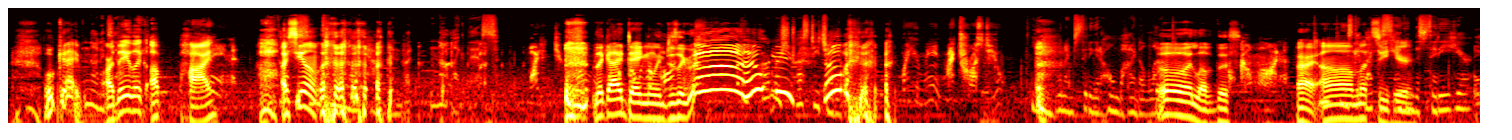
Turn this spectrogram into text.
okay. Not Are they like up high? I see him. Happen, like this. Why didn't you tell the guy I broke the dangling just like, partner. ah, help me. Help Yeah, I'm sitting at home behind a laptop. oh, I love this. Come on. All right, Can we please um, let's see here. The city here. All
